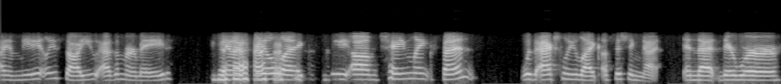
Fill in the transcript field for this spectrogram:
I immediately saw you as a mermaid. and I feel like the um chain link fence was actually like a fishing net and that there were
